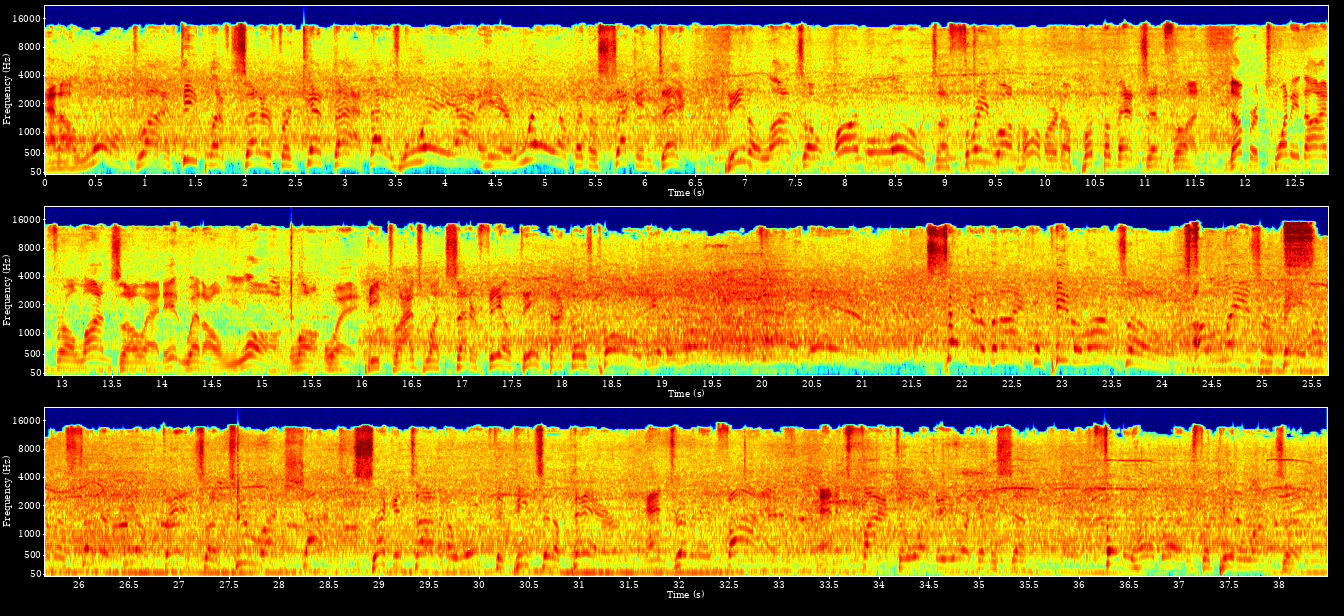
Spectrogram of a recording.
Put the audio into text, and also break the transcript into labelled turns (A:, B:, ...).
A: And a long drive, deep left center. Forget that. That is way out of here, way up in the second deck. Pete Alonso unloads a three-run homer to put the Mets in front. Number 29 for Alonso, and it went a long, long way. Pete drives one center field deep. That goes Cole the. Out! Second of the night for Pete Alonso. A laser beam over the center field fence. A two-run shot. Second time in a week Pete's hit a pair and driven in five. And it's five to one New York in the seventh. 30 home runs for Pete Alonso.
